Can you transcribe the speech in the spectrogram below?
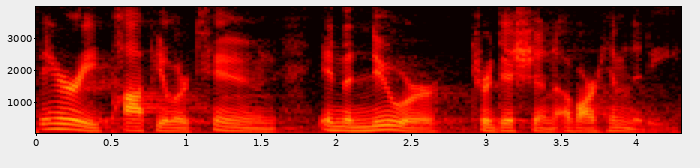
very popular tune in the newer tradition of our hymnody.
